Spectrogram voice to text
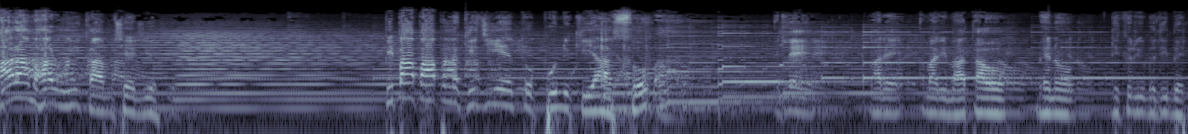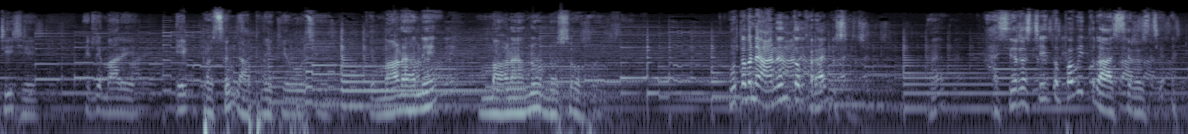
હારામાં હારું ઈ કામ છે લ્યો. પીપા પાપ ન કીજીએ તો પુન કિયા સોબા એટલે મારે મારી માતાઓ, બહેનો, દીકરીઓ બધી બેઠી છે. એટલે મારે એક પ્રસંગ આપને કહેવો છે કે માણાને માણાનો નશો હોય. હું તમને આનંદ તો ખરાબ છે? હાસ્યરસ છે તો પવિત્ર હાસ્યરસ છે.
